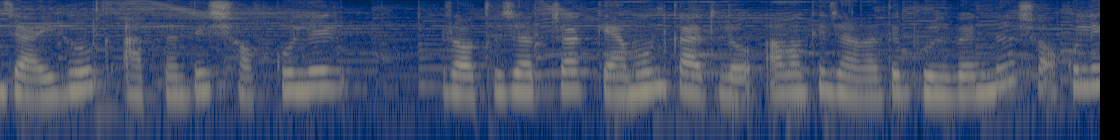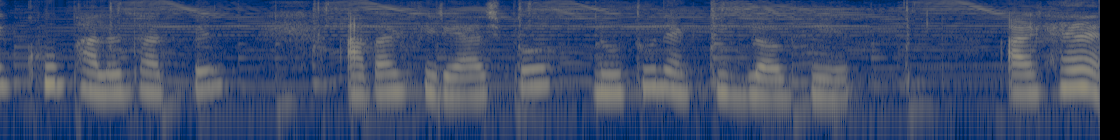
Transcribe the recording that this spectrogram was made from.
যাই হোক আপনাদের সকলের রথযাত্রা কেমন কাটলো আমাকে জানাতে ভুলবেন না। সকলে খুব ভালো থাকবেন। আবার ফিরে আসব নতুন একটি ব্লগ নিয়ে। আর হ্যাঁ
